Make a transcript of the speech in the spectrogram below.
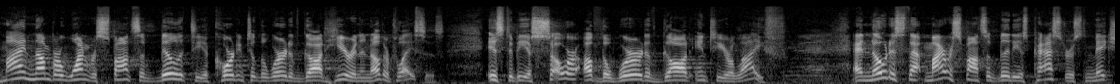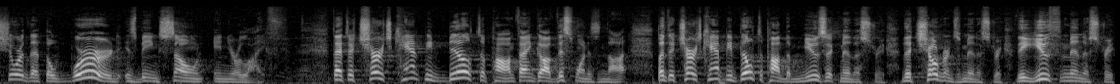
My number one responsibility, according to the Word of God here and in other places, is to be a sower of the Word of God into your life. And notice that my responsibility as pastor is to make sure that the Word is being sown in your life that the church can't be built upon, thank God this one is not, but the church can't be built upon the music ministry, the children's ministry, the youth ministry,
